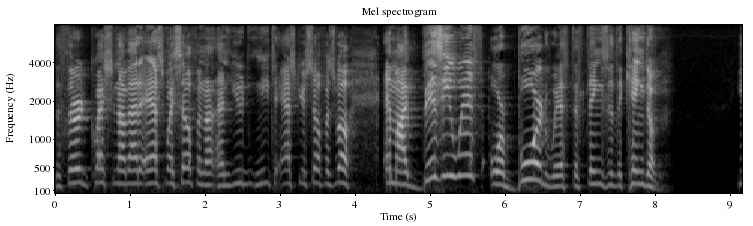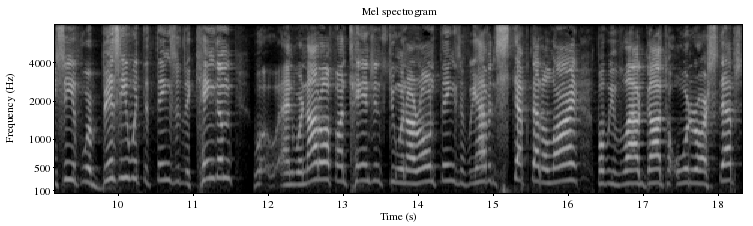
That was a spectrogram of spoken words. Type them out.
The third question I've had to ask myself, and, I, and you need to ask yourself as well Am I busy with or bored with the things of the kingdom? You see, if we're busy with the things of the kingdom, and we're not off on tangents doing our own things, if we haven't stepped out of line, but we've allowed God to order our steps,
